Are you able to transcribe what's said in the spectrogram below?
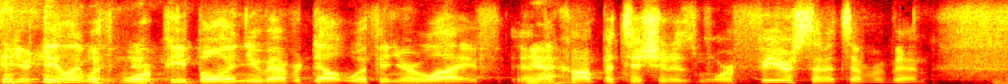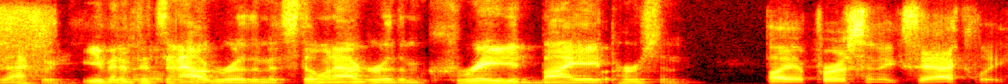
You're dealing with more people than you've ever dealt with in your life. And yeah. the competition is more fierce than it's ever been. Exactly. Even if it's an algorithm, it's still an algorithm created by a person. By a person, exactly.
